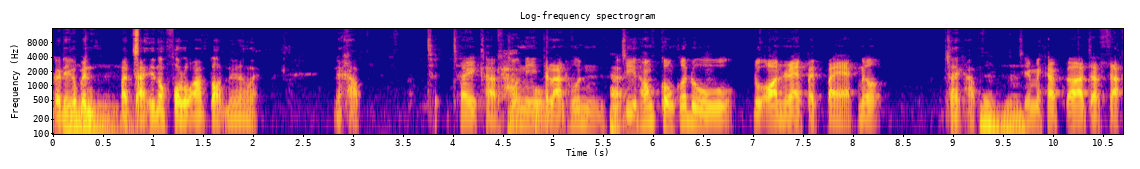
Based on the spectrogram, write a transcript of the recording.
ก็นี้ก็เป็นอืมปัจจัยที่ต้อง follow up ต่อเนื่องแหละนะครับ ใช่ใช่ครับครับช่วงนี้ผมตลาดหุ้นครับจีนฮ่องกงก็ดูดูอ่อนแรงแปลกๆเนอะ ใช่ครับอืมใช่ไหมครับ ก็อาจจะจาก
